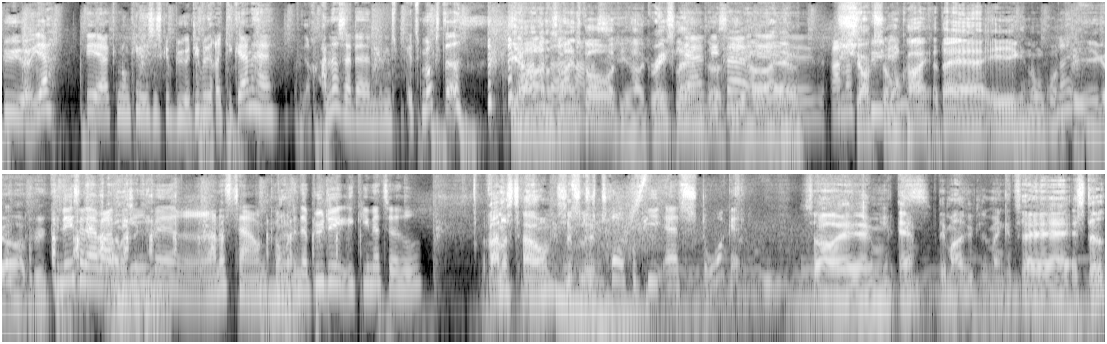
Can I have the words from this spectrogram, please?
byer, ja. Det er nogle kinesiske byer. De vil rigtig gerne have. Randers er da en- et smukt sted. De har Randers Regnskov, og de har Graceland, Ja, det er og så, de har øh, øh, Randers Shok by, som ikke? Okai, og der er ikke nogen grund Nej. til ikke at bygge Kineserne er bare vilde med Randers Town. Kommer Ja. den her bydel i Kina til at hedde? Randers Town, simpelthen. Tro kopi af Storgade. Så øh, ja, det er meget hyggeligt, man kan tage afsted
